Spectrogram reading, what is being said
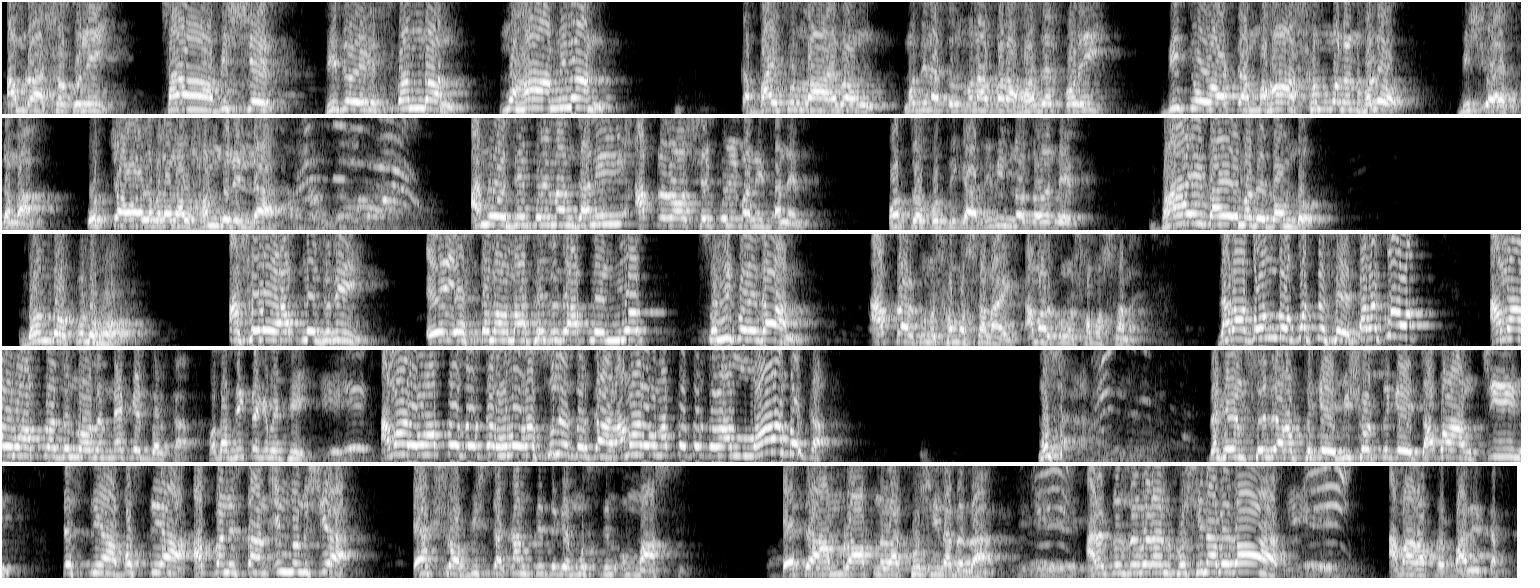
আমরা সকলেই সারা বিশ্বের হৃদয়ের স্পন্দন, মহামিলন, বাইতুল্লাহ এবং মদিনাতুল মোনাফারা হজের পরেই দ্বিতীয় একটা মহা সম্মেলন হলো বিশ্ব ইস্তেমা উচ্চ আওয়াজে বলেন, আলহামদুলিল্লাহ। আমিও যে পরিমাণ জানি, আপনারাও সেই পরিমাণই জানেন। পত্র পত্রিকা বিভিন্ন ধরনের ভাই ভাইয়ের মধ্যে দ্বন্দ্ব। দ্বন্দ্ব কুলহ আসলে আপনি যদি এই ইস্তেমার মাঠে যদি আপনি নিয়ত সহি করে যান, আপনার কোনো সমস্যা নাই, আমার কোনো সমস্যা নাই। যারা দ্বন্দ্ব করতেছে, তারা কোন আমার এবং আপনার জন্য হলেন নেকের দরকার। কথা ঠিক নাকি বেছি আমার এবং আপনার দরকার হলো রাসুলের দরকার। আমার এবং আপনার দরকার আল্লাহর দরকার। মুসলিম দেখেন সৌদি আরব থেকে, মিশর থেকে, জাপান, চীন, তেসনিয়া, বসনিয়া, আফগানিস্তান, ইন্দোনেশিয়া, একশো বিশটা কান্ট্রি থেকে মুসলিম উম্মা আসছে। এতে আমরা আপনারা খুশি না বেজার? আর একটু খুশি না বেজার? আমার আপনার বাড়ির কাছে।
